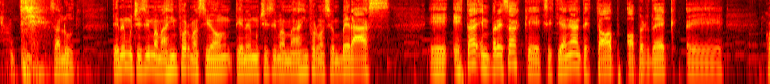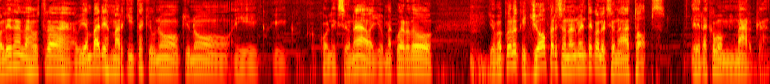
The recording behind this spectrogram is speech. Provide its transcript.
Salud. Tienen muchísima más información, tienen muchísima más información veraz. Eh, estas empresas que existían antes, Top, Upper Deck, eh, ¿cuáles eran las otras? Habían varias marquitas que uno, que uno eh, eh, coleccionaba. Yo me acuerdo, yo me acuerdo que yo personalmente coleccionaba Tops. Era como mi marca.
